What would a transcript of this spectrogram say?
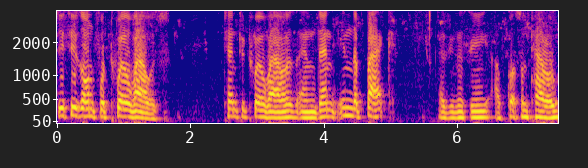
This is on for 12 hours. 10 to 12 hours. And then in the back as you can see I've got some taro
